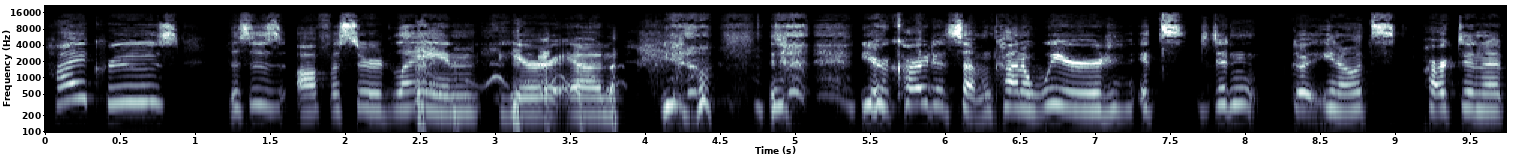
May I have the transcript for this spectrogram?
hi cruise this is Officer Lane here, and you know, your car did something kind of weird. It's didn't go, you know, it's parked in a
